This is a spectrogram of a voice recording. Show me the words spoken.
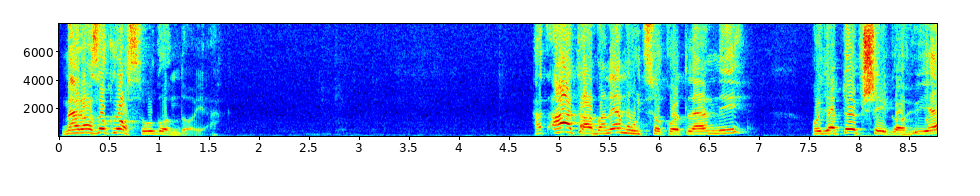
mert azok rosszul gondolják. Hát általában nem úgy szokott lenni hogy a többség a hülye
